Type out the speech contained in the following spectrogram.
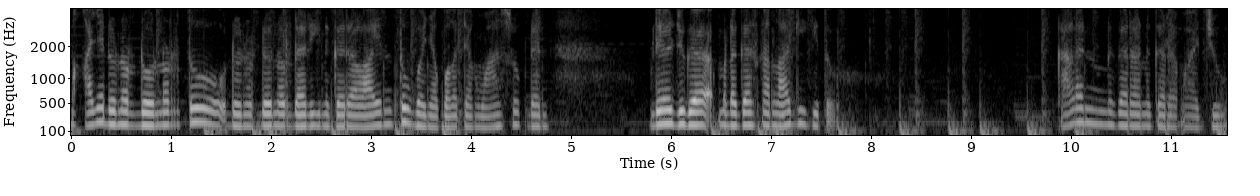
Makanya donor-donor tuh donor-donor dari negara lain tuh banyak banget yang masuk dan beliau juga menegaskan lagi gitu. Kalian negara-negara maju,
